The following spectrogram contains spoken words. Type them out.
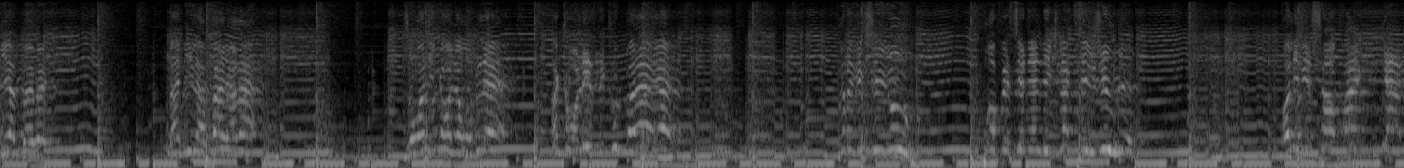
Viette, baby. Danny Lapin, y'en a. Joanie Gagnon-Blais. À colisse des coups de balai, hein. Frédéric Giroux, professionnel des claques, c'est le jus. Olivier Champagne, Gab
